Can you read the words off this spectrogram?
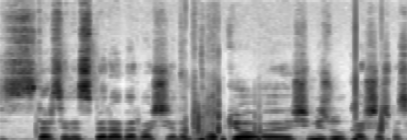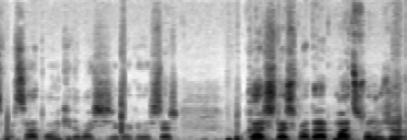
isterseniz beraber başlayalım. Tokyo e, Shimizu karşılaşması var. Saat 12'de başlayacak arkadaşlar. Bu karşılaşmada maç sonucu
